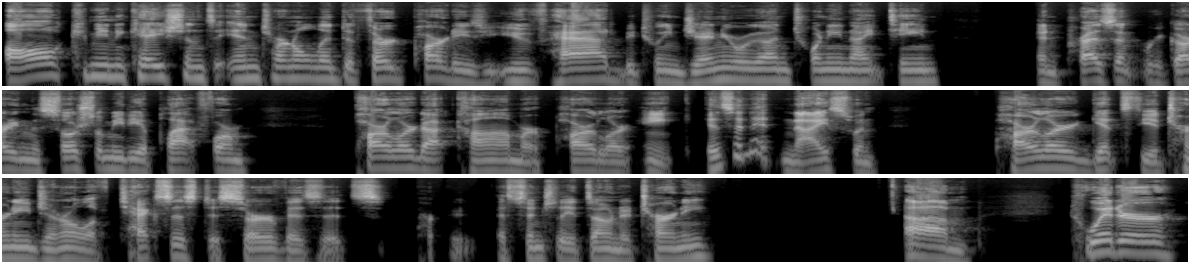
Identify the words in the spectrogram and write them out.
all communications internal and to third parties you've had between January 1, 2019 and present regarding the social media platform Parler.com or Parler Inc. Isn't it nice when Parler gets the Attorney General of Texas to serve as its essentially its own attorney? Um, Twitter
